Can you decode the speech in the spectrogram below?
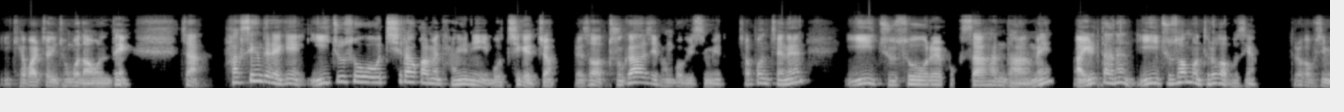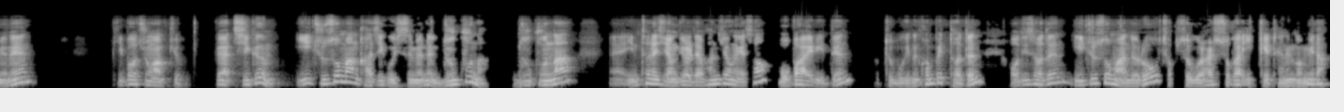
이 개괄적인 정보 나오는데 자, 학생들에게 이 주소 치라고 하면 당연히 못 치겠죠. 그래서 두 가지 방법이 있습니다. 첫 번째는 이 주소를 복사한 다음에 아 일단은 이 주소 한번 들어가 보세요. 들어가 보시면은 비버 중학교. 그러니까 지금 이 주소만 가지고 있으면은 누구나 누구나 에, 인터넷이 연결된 환경에서 모바일이든 노트북이든 컴퓨터든 어디서든 이 주소만으로 접속을 할 수가 있게 되는 겁니다.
